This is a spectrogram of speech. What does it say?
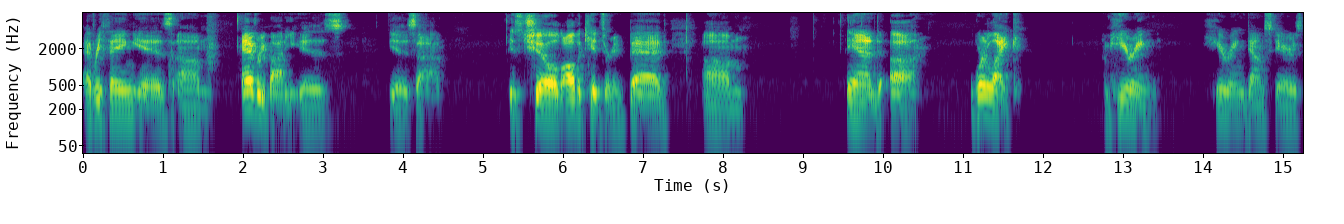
Everything is, um, everybody is is uh, is chilled. All the kids are in bed, um, and uh, we're like, I'm hearing, hearing downstairs,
